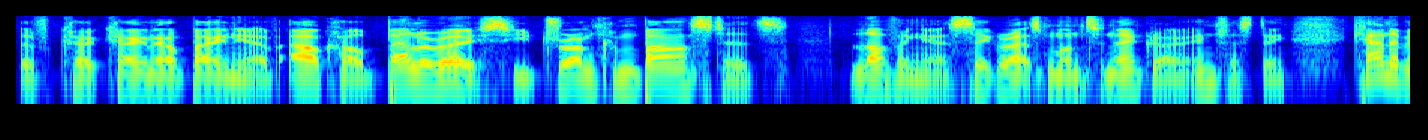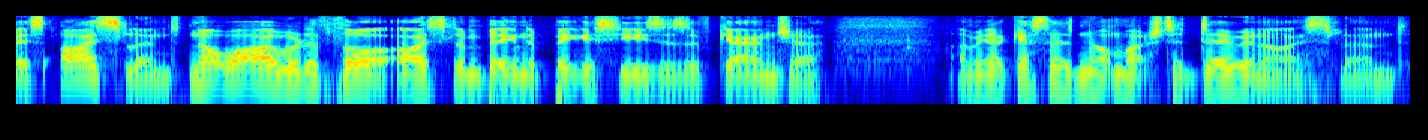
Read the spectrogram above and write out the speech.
of cocaine, Albania, of alcohol, Belarus, you drunken bastards. Loving it. Cigarettes, Montenegro. Interesting. Cannabis, Iceland. Not what I would have thought. Iceland being the biggest users of ganja. I mean, I guess there's not much to do in Iceland,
